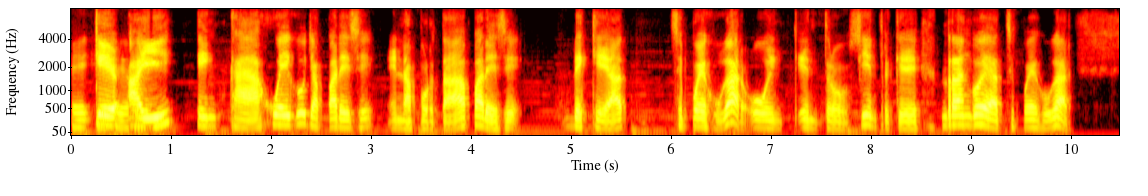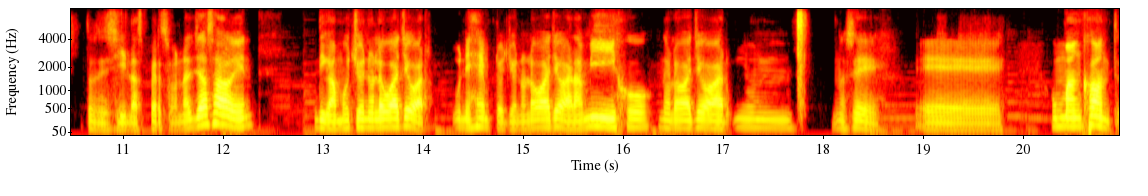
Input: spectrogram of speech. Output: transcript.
E que ahí en cada juego ya aparece, en la portada aparece de qué edad se puede jugar o en, entro, sí, entre qué rango de edad se puede jugar. Entonces, si las personas ya saben, digamos, yo no le voy a llevar, un ejemplo, yo no le voy a llevar a mi hijo, no le voy a llevar un, no sé, eh, un Manhunt,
